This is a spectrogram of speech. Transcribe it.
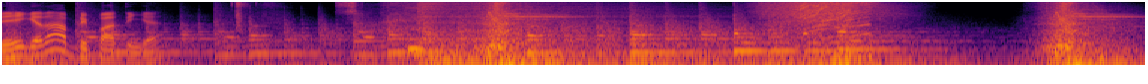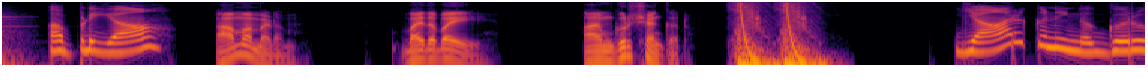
நீங்க தான் அப்படி பார்த்தீங்க. அப்படியா? ஆமா madam. By the by I am Gurushankar யாருக்கு நீங்க குரு?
